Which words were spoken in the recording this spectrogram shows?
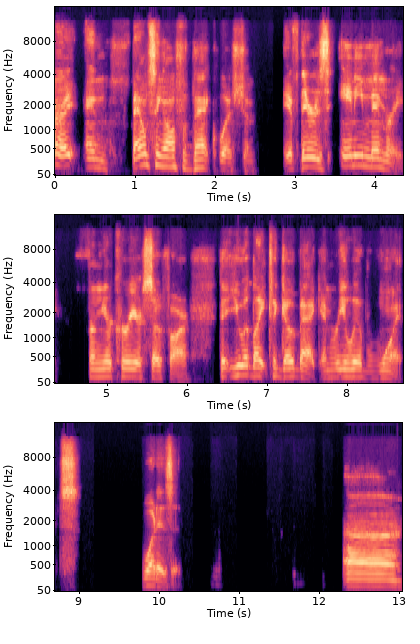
All right, and bouncing off of that question, if there is any memory from your career so far that you would like to go back and relive once, what is it? uh,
